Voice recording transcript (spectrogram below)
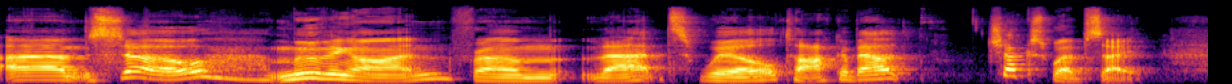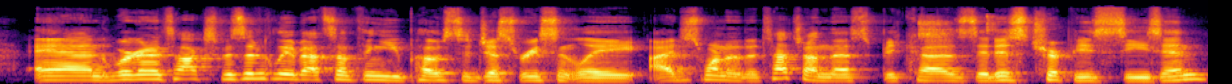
Um, so, moving on from that, we'll talk about Chuck's website. And we're going to talk specifically about something you posted just recently. I just wanted to touch on this because it is Trippy's season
